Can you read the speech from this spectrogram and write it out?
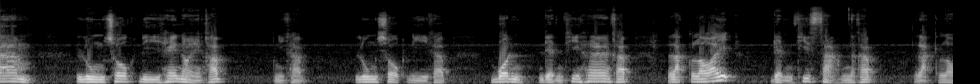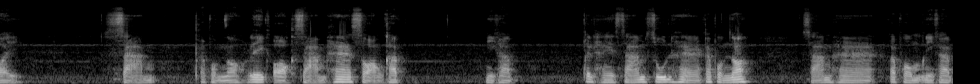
ตามลุงโชคดีให้หน่อยครับ นี่ครับ ลุงโชคดีครับ บนเด่นที่ 5 ครับ หลักร้อยเด่นที่ 3 นะครับ หลักร้อย 3 ครับผมเนาะเลขออก 352 ครับ นี่ครับเพิ่นให้305 ครับผมเนาะ35 ครับผมนี่ครับ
